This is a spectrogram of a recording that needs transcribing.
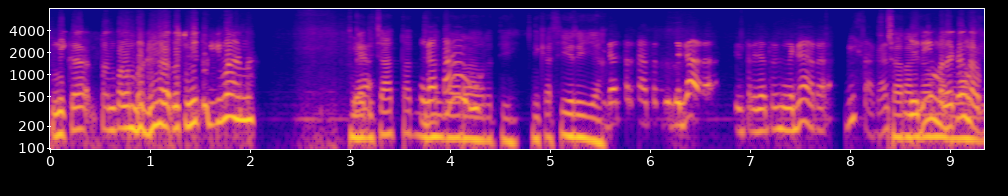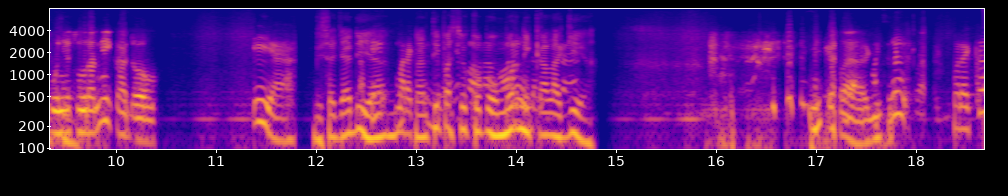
nikah tanpa lembaga resmi itu gimana? Nggak Ya, dicatat di nggak negara tahu. berarti. Nikah siri ya. tidak tercatat di negara tidak tercatat di negara bisa kan Secara Jadi mereka nggak gitu. punya surat nikah dong. iya Bisa jadi Tapi ya. Nanti pas cukup orang-orang umur udah nikah nikah. lagi ya. nikah lagi. maksudnya mereka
